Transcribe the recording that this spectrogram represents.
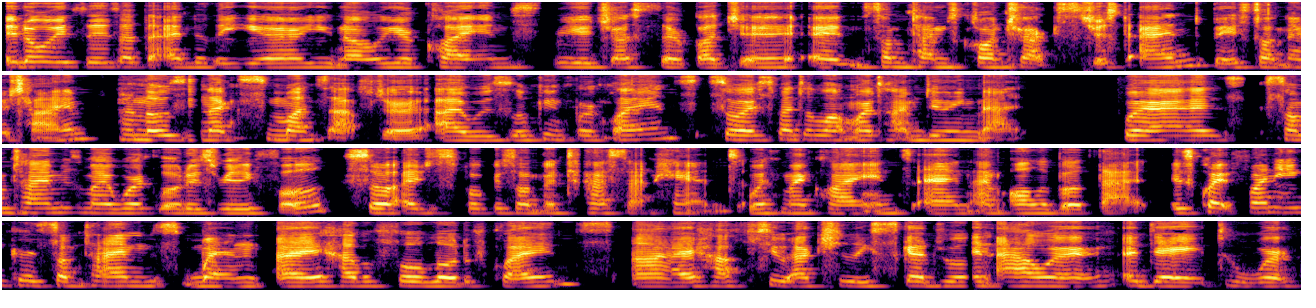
it always is at the end of the year you know your clients readjust their budget and sometimes contracts just end based on their time. And those next months after i was looking for clients so i spent a lot more time doing that Whereas sometimes my workload is really full, so I just focus on the task at hand with my clients and I'm all about that. It's quite funny because sometimes when I have a full load of clients, I have to actually schedule an hour a day to work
